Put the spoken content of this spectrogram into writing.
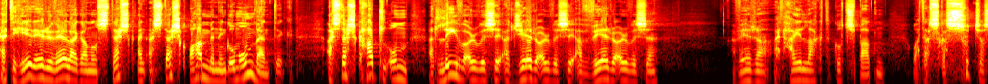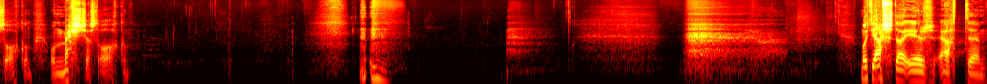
dette her er i verlega en stersk, en, en stersk avmenning om omvending. En stersk kall om at liv ørvelse, at gjøre ørvelse, at være ørvelse, at være et heilagt godsbaden, og at det skal suttjast av oss og mestjast av oss. Mot hjärsta er at um,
